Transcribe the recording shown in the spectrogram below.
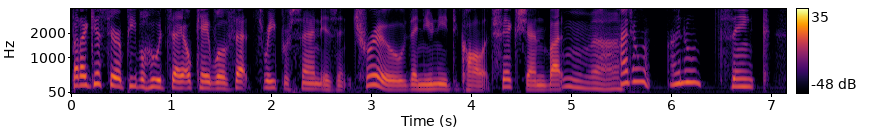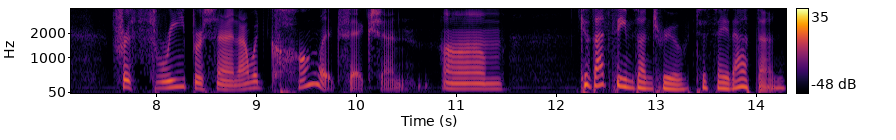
But I guess there are people who would say, okay, well, if that three percent isn't true, then you need to call it fiction. But uh. I don't, I don't think for three percent I would call it fiction. Um, Because that seems untrue to say that then.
